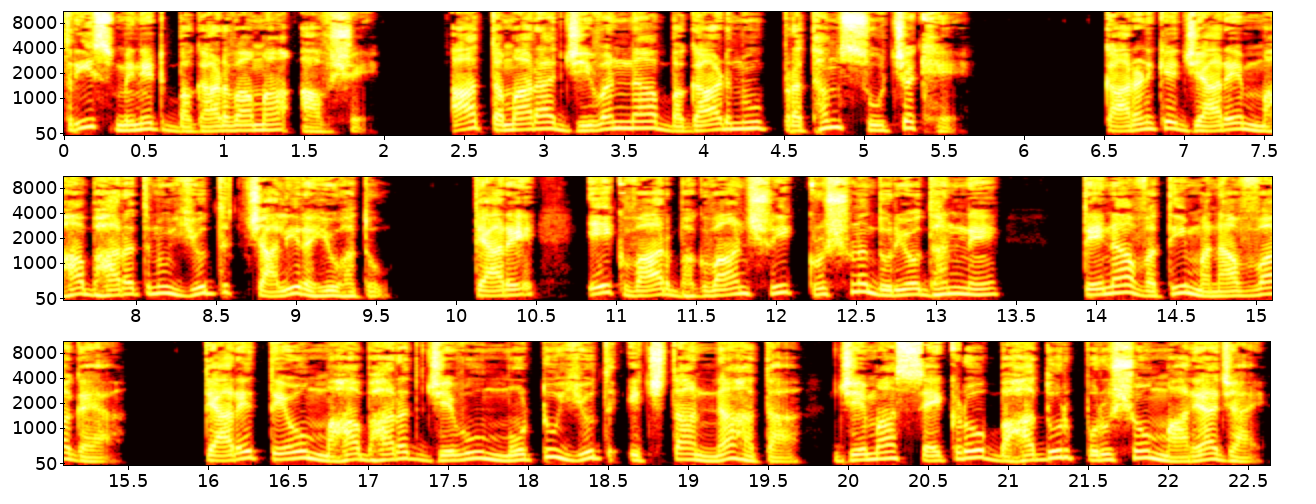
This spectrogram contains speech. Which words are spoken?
ત્રીસ મિનિટ બગાડવામાં આવશે. આ તમારા જીવનના બગાડનું પ્રથમ સૂચક છે કારણ કે જ્યારે મહાભારતનું યુદ્ધ ચાલી રહ્યું હતું, ત્યારે એકવાર ભગવાન શ્રી કૃષ્ણ દુર્યોધનને તેના વતી મનાવવા ગયા. ત્યારે તેઓ મહાભારત જેવું મોટું યુદ્ધ ઇચ્છતા ન હતા, જેમાં સેંકડો બહાદુર પુરુષો માર્યા જાય.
